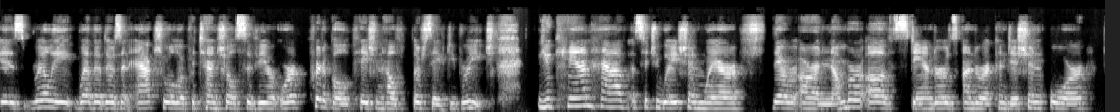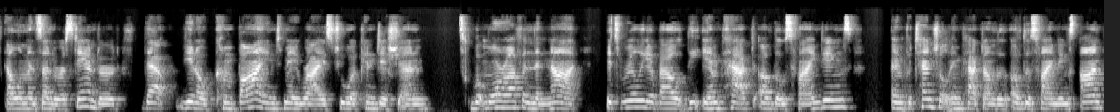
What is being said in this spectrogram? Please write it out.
is really whether there's an actual or potential severe or critical patient health or safety breach you can have a situation where there are a number of standards under a condition or elements under a standard that you know combined may rise to a condition. But more often than not it's really about the impact of those findings and potential impact on the of those findings on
